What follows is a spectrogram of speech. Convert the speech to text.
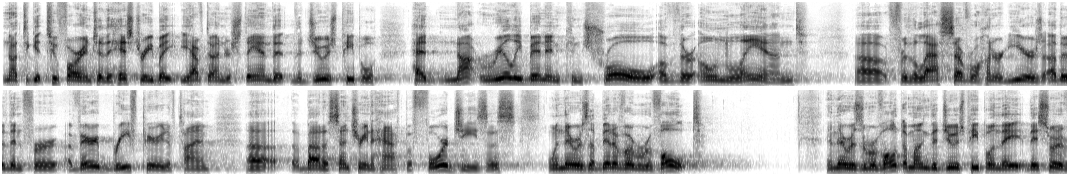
not to get too far into the history, but you have to understand that the Jewish people had not really been in control of their own land uh, for the last several hundred years, other than for a very brief period of time, uh, about a century and a half before Jesus, when there was a bit of a revolt and there was a revolt among the Jewish people, and they, they sort of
